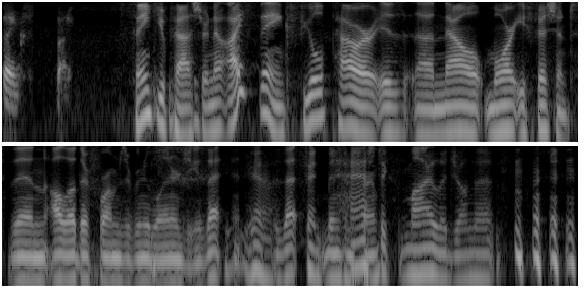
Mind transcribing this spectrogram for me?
Thanks. Bye. Thank you, Pastor. Now, I think fuel power is uh, now more efficient than all other forms of renewable energy. Is that Yeah. Is that been confirmed? fantastic mileage on that?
